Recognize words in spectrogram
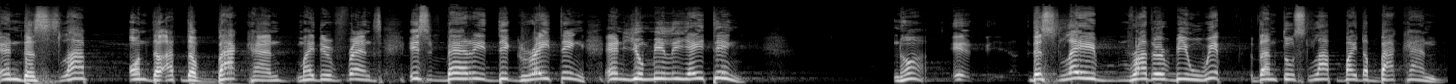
And the slap on the at the backhand, my dear friends, is very degrading and humiliating. No, it, the slave rather be whipped than to slap by the backhand.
